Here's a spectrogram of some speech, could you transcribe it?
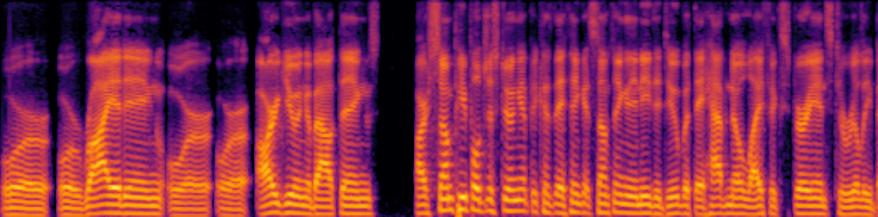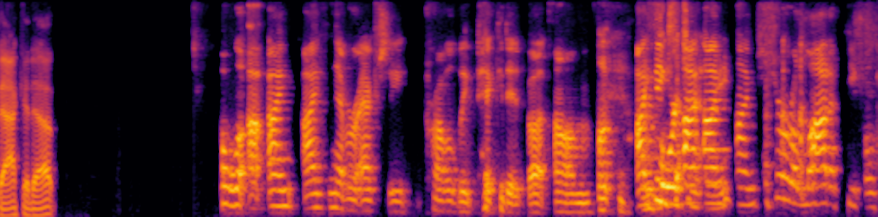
or or rioting or or arguing about things are some people just doing it because they think it's something they need to do but they have no life experience to really back it up oh well i i've never actually probably picketed but um i think so. I, I'm, I'm sure a lot of people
